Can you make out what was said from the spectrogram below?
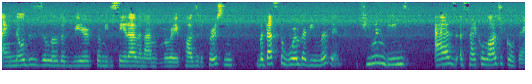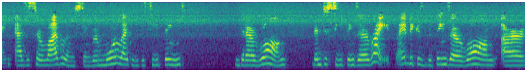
I know this is a little bit weird for me to say that, and I'm a very positive person, but that's the world that we live in. Human beings, as a psychological thing, as a survival instinct, we're more likely to see things that are wrong than to see things that are right, right? Because the things that are wrong are,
